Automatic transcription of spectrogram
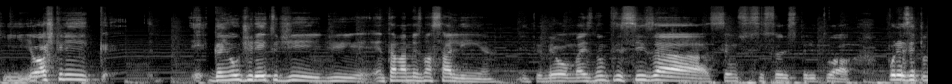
que eu acho que ele ganhou o direito de, de entrar na mesma salinha, entendeu? Mas não precisa ser um sucessor espiritual. Por exemplo,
